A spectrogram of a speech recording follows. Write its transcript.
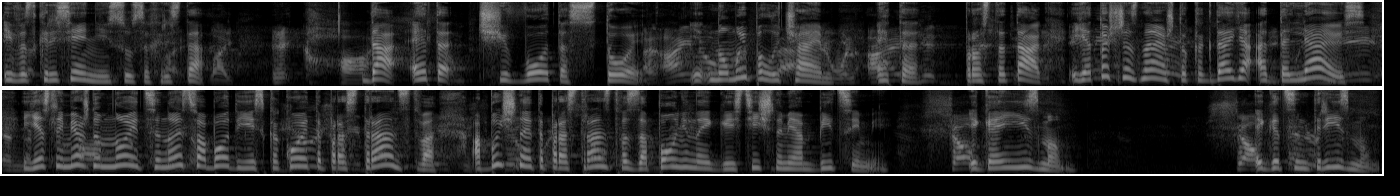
и воскресении Иисуса Христа. Да, это чего-то стоит, но мы получаем это просто так. И я точно знаю, что когда я отдаляюсь, если между мной и ценой свободы есть какое-то пространство, обычно это пространство заполнено эгоистичными амбициями, эгоизмом, эгоцентризмом.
